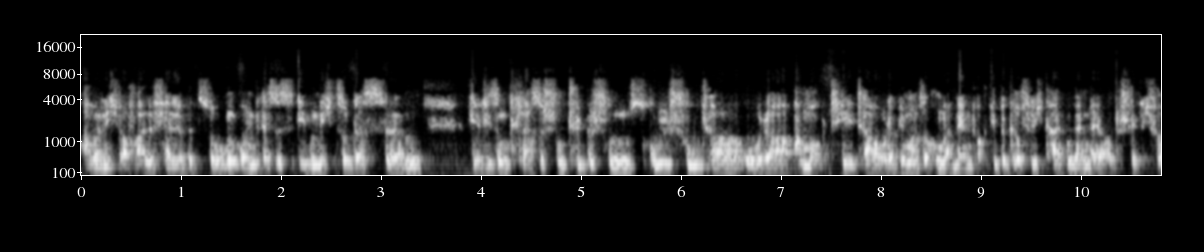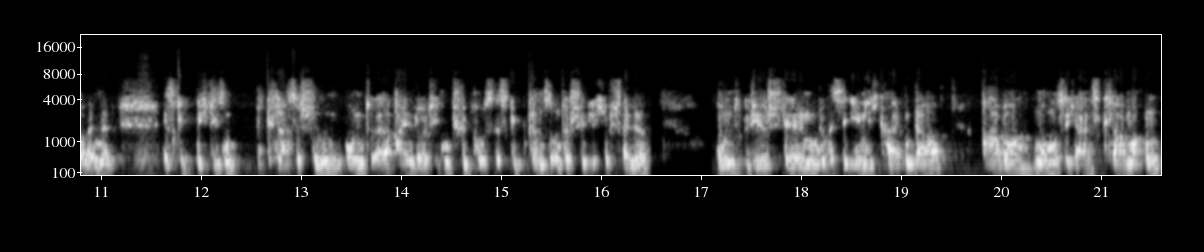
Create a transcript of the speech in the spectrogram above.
aber nicht auf alle Fälle bezogen. Und es ist eben nicht so, dass ähm, wir diesen klassischen, typischen School-Shooter oder Amok-Täter oder wie man es auch immer nennt, auch die Begrifflichkeiten werden da ja unterschiedlich verwendet. Es gibt nicht diesen klassischen und äh, eindeutigen Typus. Es gibt ganz unterschiedliche Fälle. Und wir stellen gewisse Ähnlichkeiten dar. Aber man muss sich eins klar machen,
